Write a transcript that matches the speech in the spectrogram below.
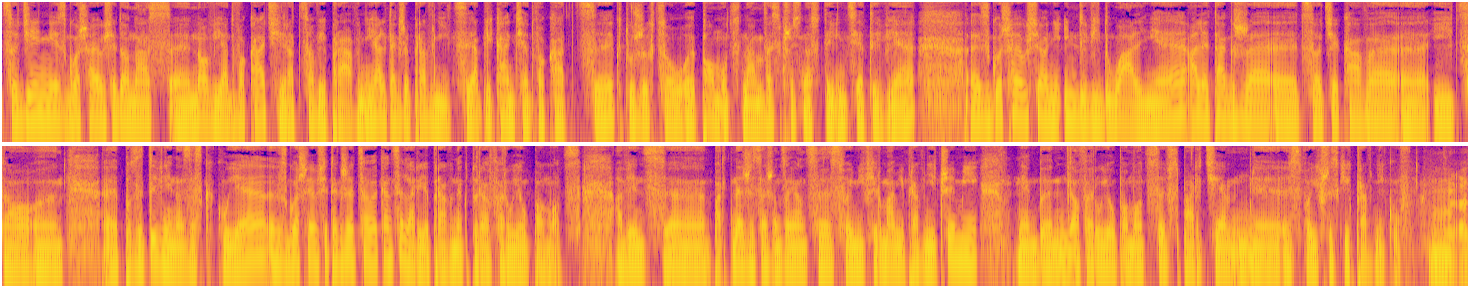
codziennie zgłaszają się do nas nowi adwokaci, radcowie prawni, ale także prawnicy, aplikanci adwokaccy, którzy chcą pomóc nam, wesprzeć nas w tej inicjatywie. Zgłaszają się oni indywidualnie, ale także, co ciekawe i co pozytywnie nas zaskakuje, zgłaszają się także całe kancelarie prawne, które oferują pomoc, a więc e, partnerzy zarządzający swoimi firmami prawniczymi jakby oferują pomoc, wsparcie e, swoich wszystkich prawników. Mm, a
